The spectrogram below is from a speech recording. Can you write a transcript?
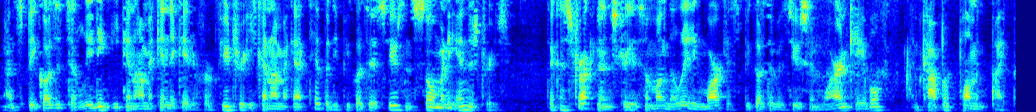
That's because it's a leading economic indicator for future economic activity because it's used in so many industries. The construction industry is among the leading markets because of its use in wire and cable and copper plumbing pipe.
